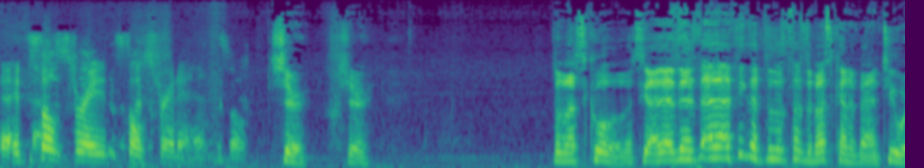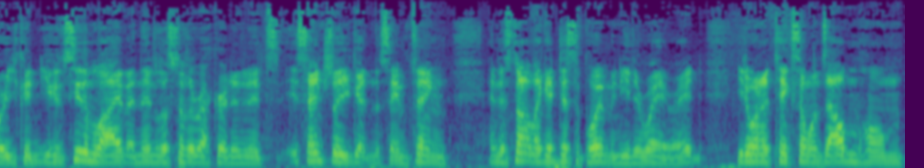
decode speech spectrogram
it's still straight. It's still straight ahead. So Sure, sure. But that's cool. That's, that's, I think that's, that's the best kind of band too, where you can you can see them live and then listen to the record, and it's essentially you're getting the same thing, and it's not like a disappointment either way, right? You don't want to take someone's album home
